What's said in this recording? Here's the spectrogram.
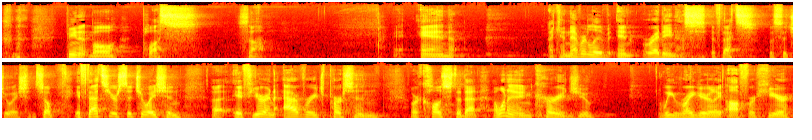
peanut bowl plus some. And I can never live in readiness if that's the situation. So, if that's your situation, uh, if you're an average person or close to that, I want to encourage you. We regularly offer here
